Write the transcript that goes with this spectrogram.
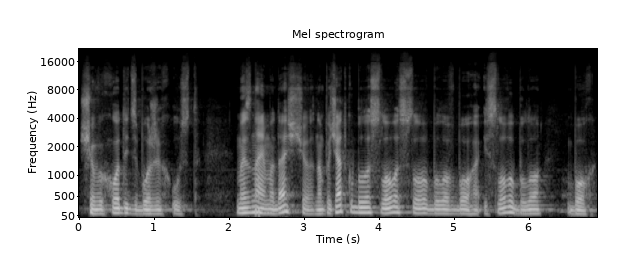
що виходить з Божих уст. Ми знаємо, да, що на початку було слово, слово було в Бога, і слово було Бог.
